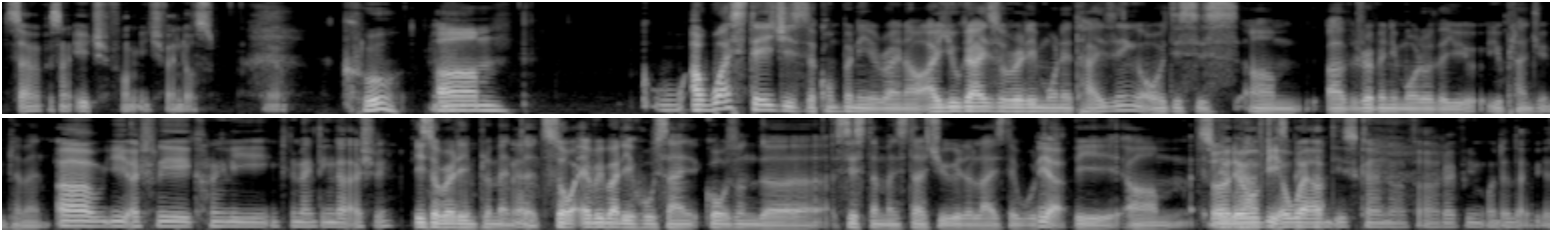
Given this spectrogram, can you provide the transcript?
seven percent each from each vendors. Yeah. cool Mm-hmm. um w- at what stage is the company right now are you guys already monetizing or this is um a revenue model that you you plan to implement Uh we actually currently implementing that actually. it's already implemented. So everybody who sign goes on the system and starts to utilize, they would Yeah. be um. So they, would will be aware expect of this kind of uh, revenue model that we are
